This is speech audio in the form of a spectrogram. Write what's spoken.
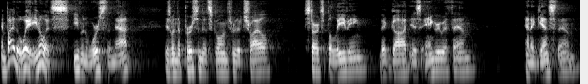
And by the way, you know what's even worse than that is when the person that's going through the trial starts believing that God is angry with them and against them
